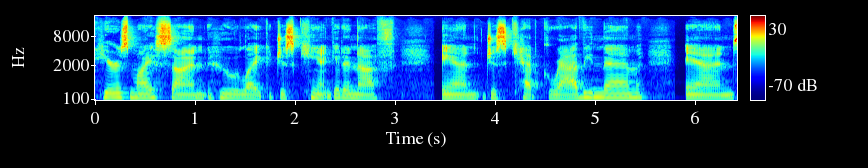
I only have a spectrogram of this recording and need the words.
here's my son who like just can't get enough and just kept grabbing them. And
